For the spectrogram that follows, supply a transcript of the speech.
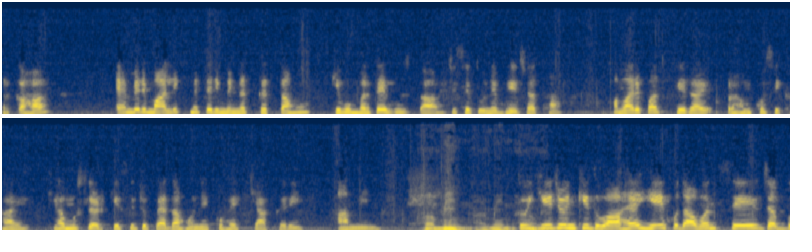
और कहा ए मेरे मालिक मैं तेरी मिन्नत करता हूँ कि वो मरते हुआ जिसे तूने भेजा था। हमारे पास फिर आए और हमको सिखाए कि हम उस लड़के से जो पैदा होने को है क्या करें। आमीन। आमीन आमीन तो आमीन। ये जो इनकी दुआ है ये खुदावन से जब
